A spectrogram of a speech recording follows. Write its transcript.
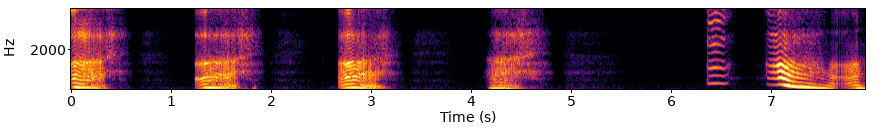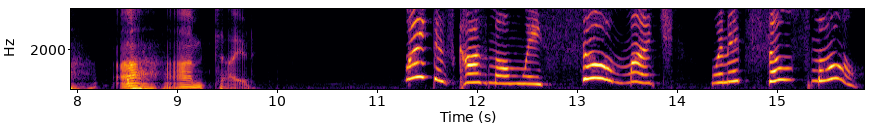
Ugh. Ugh. Ugh. Ugh. Ugh. Ugh. I'm tired. Why does Cosmo weigh so much when it's so small?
